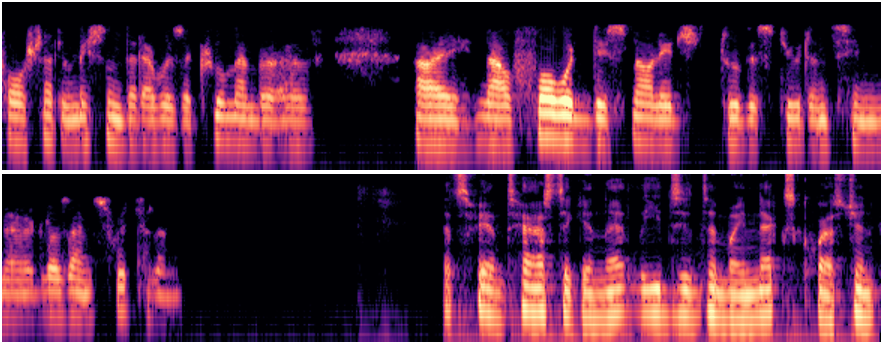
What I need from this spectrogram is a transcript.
four shuttle missions that I was a crew member of I now forward this knowledge to the students in uh, Lausanne, Switzerland. That's fantastic. And that leads into my next question.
